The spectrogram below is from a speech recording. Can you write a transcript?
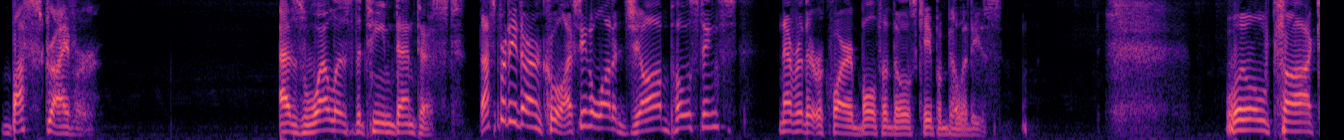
bus driver as well as the team dentist. That's pretty darn cool. I've seen a lot of job postings, never that required both of those capabilities. We'll talk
